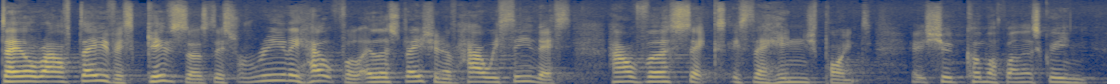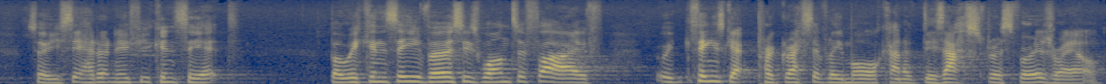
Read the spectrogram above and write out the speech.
Dale Ralph Davis gives us this really helpful illustration of how we see this, how verse 6 is the hinge point. It should come up on the screen so you see, I don't know if you can see it, but we can see verses 1 to 5. Things get progressively more kind of disastrous for Israel.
